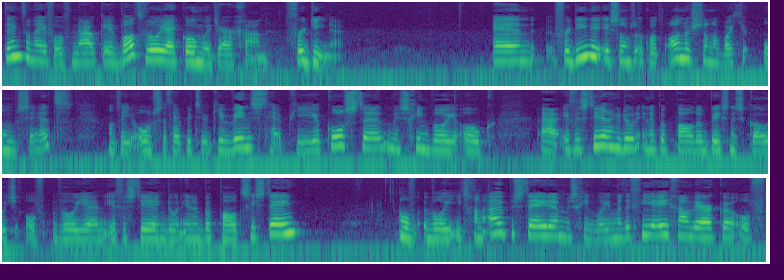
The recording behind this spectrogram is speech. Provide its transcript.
denk dan even over na. Oké, wat wil jij komend jaar gaan verdienen? En verdienen is soms ook wat anders dan wat je omzet. Want in je omzet heb je natuurlijk je winst, heb je je kosten. Misschien wil je ook uh, investeringen doen in een bepaalde business coach. Of wil je een investering doen in een bepaald systeem. Of wil je iets gaan uitbesteden. Misschien wil je met een VA gaan werken. Of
